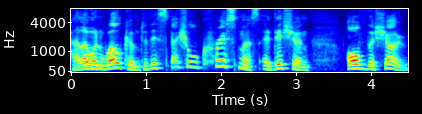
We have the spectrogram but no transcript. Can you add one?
Hello and welcome to this special Christmas edition of the show.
